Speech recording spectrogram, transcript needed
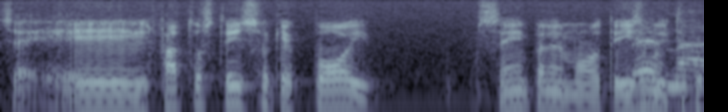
Cioè, il fatto stesso che poi sempre nel monoteismo Beh, tipo...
